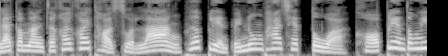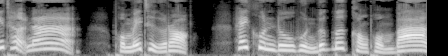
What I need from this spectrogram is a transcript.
และกำลังจะค่อยๆ ถอดส่วนล่าง เพื่อเปลี่ยนไปนุ่งผ้าเช็ดตัว ขอเปลี่ยนตรงนี้เถอะหน้า ผมไม่ถือหรอก ให้คุณดูหุ่นบึกๆของผมบ้าง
